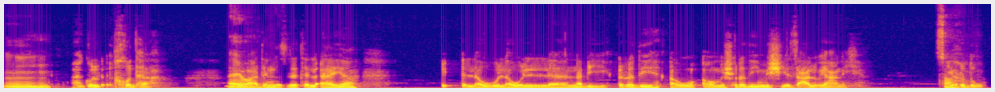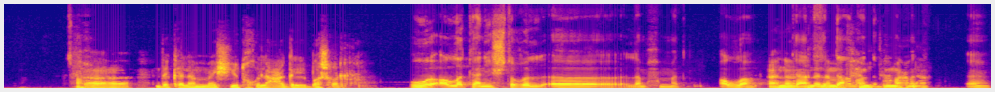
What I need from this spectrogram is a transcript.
مهم. هيقول خدها. أيوة. وبعدين نزلت الآية لو لو النبي رضي أو أو مش رضي مش يزعلوا يعني صح. يرضوا. فده كلام مش يدخل عقل البشر. هو الله كان يشتغل آه لمحمد الله أنا كان أنا لما فهمت. المعنى إيه؟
